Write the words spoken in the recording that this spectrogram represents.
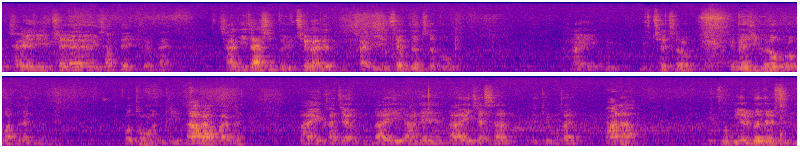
그 자연이 유체의 상태이기 때문에 자기 자신도 유체가 되는 거예요. 자기 인생 전체도 하나의 그 유체처럼 에너지 흐름으로 만들어야 되는 거예요. 보통은 이제 나라고 하면 나의 가정, 나의 아내, 나의 재산 이렇게 뭐가 많아. 이쪽 열거될 수 있는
